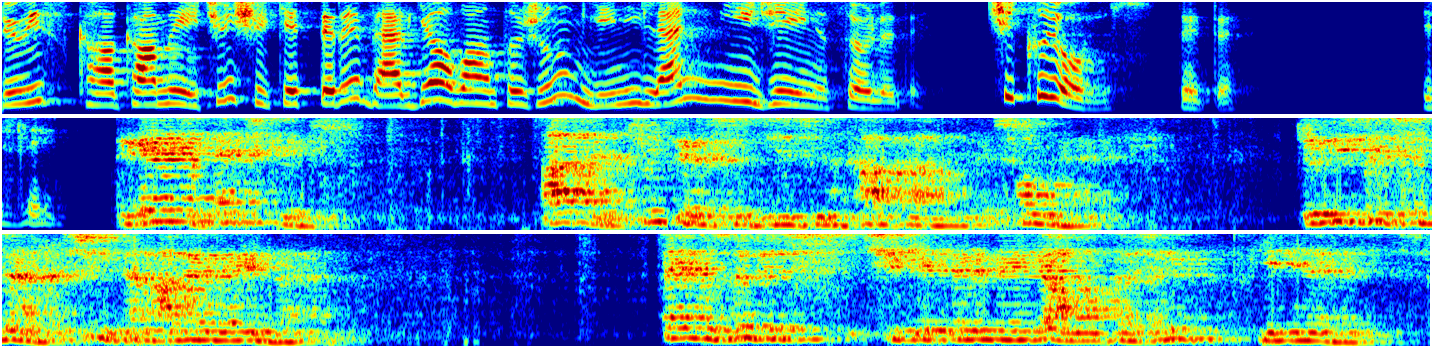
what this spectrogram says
döviz KKM için şirketlere vergi avantajının yenilenmeyeceğini söyledi. Çıkıyoruz dedi. İzleyin. Gerçekten çıkıyoruz. Zaten Türk lirası cinsine KKM'ye son verdik. Döviz cinsinden de şimdiden haber vereyim ben. Temmuz'da biz şirketlerin vergi avantajını yenilemeyeceğiz.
